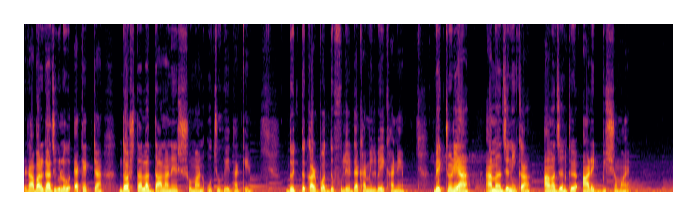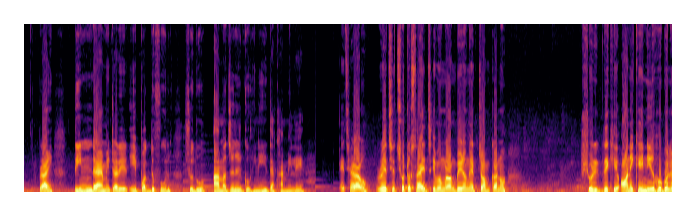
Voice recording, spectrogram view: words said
রাবার গাছগুলো এক একটা দশতলা দালানের সমান উঁচু হয়ে থাকে। দৈত্যকার পদ্ম ফুলের দেখা মিলবে এখানে। ভিক্টোরিয়া আমাজনিকা আমাজনকে আরেক বিশ্বময়। প্রায় তিন ডায়ামিটারের এই পদ্মফুল শুধু আমাজনের গহিনেই দেখা মেলে। এছাড়াও রয়েছে ছোট সাইজ এবং রং বেরঙের চমকানো শরীর দেখে অনেকেই নিরীহ বলে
